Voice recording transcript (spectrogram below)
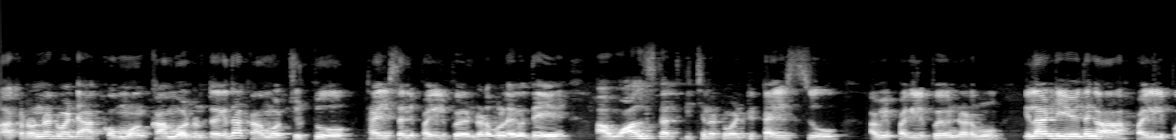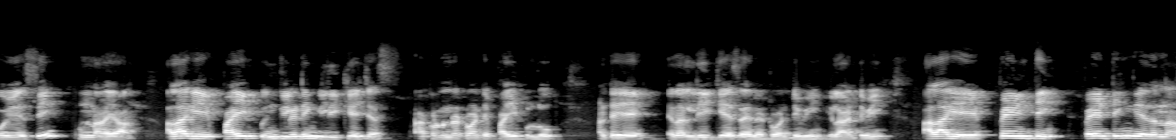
అక్కడ ఉన్నటువంటి ఆ కొమ్మ కాంబోర్డ్ ఉంటుంది కదా ఆ చుట్టూ టైల్స్ అన్ని పగిలిపోయి ఉండడము లేకపోతే ఆ వాల్స్ అతికిచ్చినటువంటి టైల్స్ అవి పగిలిపోయి ఉండడము ఇలాంటి విధంగా పగిలిపోయేసి ఉన్నాయా? అలాగే పైప్ ఇంక్లూడింగ్ లీకేజెస్. అక్కడ ఉన్నటువంటి పైపులు అంటే ఏదైనా లీకేజ్ అయినటువంటివి ఇలాంటివి. అలాగే పెయింటింగ్ పెయింటింగ్ ఏదైనా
